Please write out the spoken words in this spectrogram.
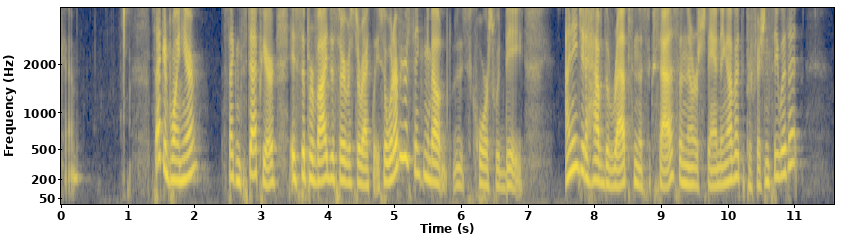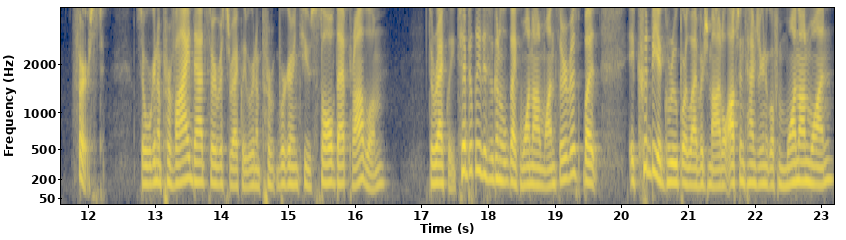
okay? Second point here second step here is to provide the service directly. So whatever you're thinking about this course would be i need you to have the reps and the success and the understanding of it the proficiency with it first so we're going to provide that service directly. We're going to pr- we're going to solve that problem directly. Typically, this is going to look like one-on-one service, but it could be a group or leverage model. Oftentimes, you're going to go from one-on-one,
